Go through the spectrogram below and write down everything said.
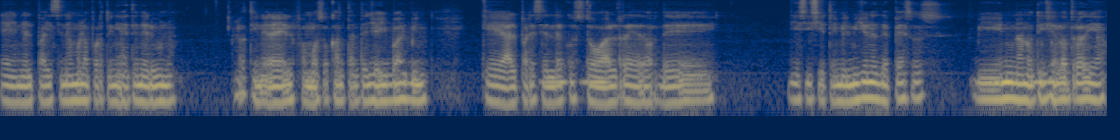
en el país tenemos la oportunidad de tener uno. Lo tiene el famoso cantante J Balvin, que al parecer le costó alrededor de 17 mil millones de pesos. Vi en una noticia el otro día.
